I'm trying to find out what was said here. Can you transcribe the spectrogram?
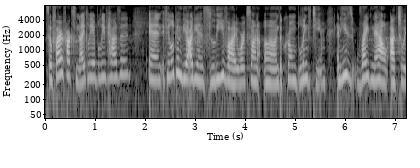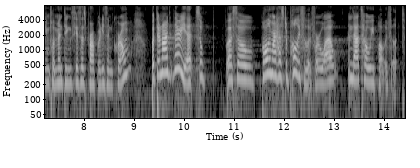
So Firefox Nightly, I believe, has it. And if you look in the audience, Levi works on, uh, on the Chrome Blink team, and he's right now actually implementing CSS properties in Chrome, but they're not there yet. So, uh, so Polymer has to polyfill it for a while, and that's how we polyfill it.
